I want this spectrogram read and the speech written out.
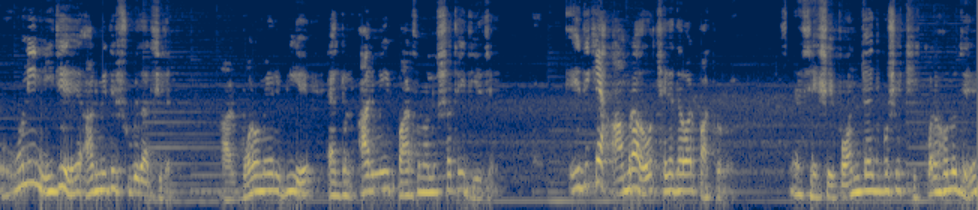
উনি নিজে আর্মিদের সুবেদার ছিলেন আর বড় মেয়ের বিয়ে একজন আর্মি পার্সোনালের সাথেই দিয়েছেন। এদিকে আমরাও ছেড়ে দেওয়ার পাত্র নই। সেই পঞ্চায়েত বসে ঠিক করা হলো যে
